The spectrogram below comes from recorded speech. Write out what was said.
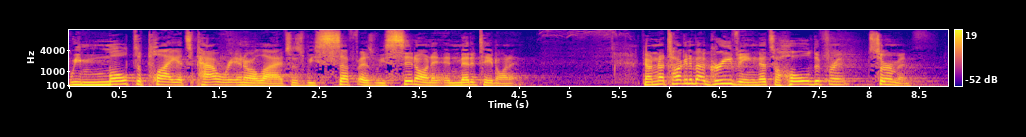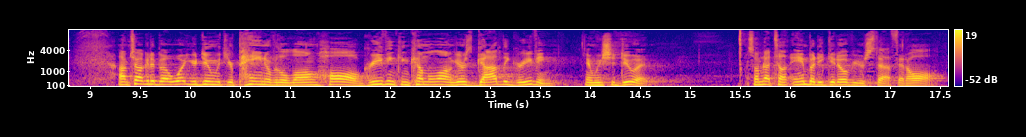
We multiply its power in our lives as we, suffer, as we sit on it and meditate on it. Now, I'm not talking about grieving, that's a whole different sermon. I'm talking about what you're doing with your pain over the long haul. Grieving can come along. There's godly grieving, and we should do it. So I'm not telling anybody get over your stuff at all.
